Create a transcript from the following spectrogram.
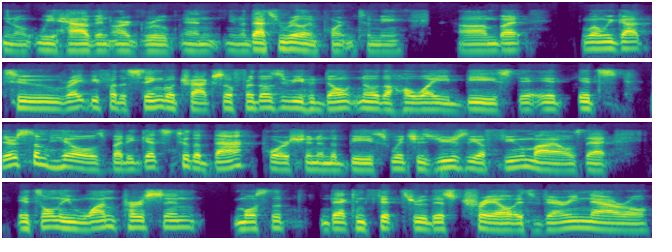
you know we have in our group and you know that's really important to me um, but when we got to right before the single track. So for those of you who don't know the Hawaii Beast, it, it, it's there's some hills, but it gets to the back portion in the Beast, which is usually a few miles. That it's only one person most of the, that can fit through this trail. It's very narrow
